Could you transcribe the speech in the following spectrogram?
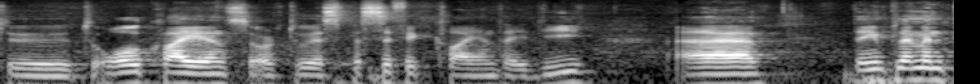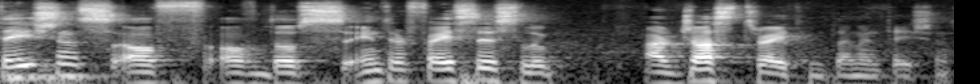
to, to all clients or to a specific client ID. Uh, the implementations of, of those interfaces look are just straight implementations.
